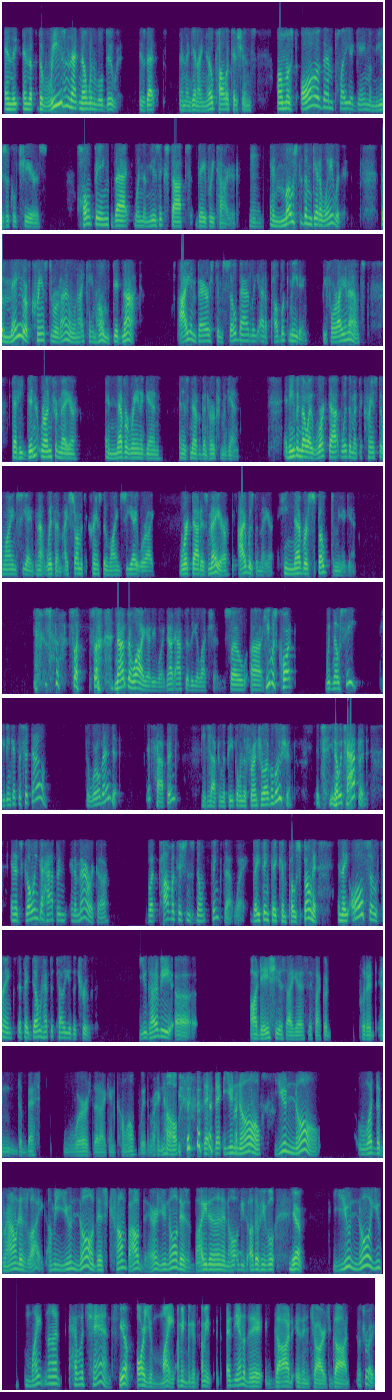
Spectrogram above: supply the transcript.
And the and the, the reason that no one will do it is that and again I know politicians, almost all of them play a game of musical chairs, hoping that when the music stops, they've retired. Hmm. And most of them get away with it. The mayor of Cranston, Rhode Island, when I came home, did not. I embarrassed him so badly at a public meeting before I announced that he didn't run for mayor and never ran again and has never been heard from again. And even though I worked out with him at the Cranston YMCA, not with him, I saw him at the Cranston YMCA where I worked out as mayor. I was the mayor. He never spoke to me again. so, so not the Y anyway, not after the election. So uh, he was caught with no seat. He didn't get to sit down. The world ended. It's happened. Mm-hmm. It's happened to people in the French Revolution. It's you know it's happened, and it's going to happen in America but politicians don't think that way. They think they can postpone it. And they also think that they don't have to tell you the truth. You got to be uh, audacious, I guess, if I could put it in the best words that I can come up with right now. that that you know, you know what the ground is like. I mean, you know there's Trump out there. You know there's Biden and all these other people. Yeah. You know you might not have a chance. Yeah. Or you might. I mean, because I mean, at the end of the day, God is in charge. God. That's right.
